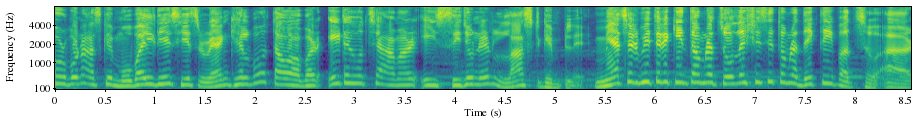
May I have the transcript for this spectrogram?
করব না, আজকে মোবাইল দিয়ে সিএস র্যাঙ্ক খেলব, তাও আবার এটা হচ্ছে আমার এই সিজনের লাস্ট গেম প্লে ম্যাচের ভিতরে কিন্তু আমরা চলে এসেছি, তোমরা দেখতেই পাচ্ছ। আর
